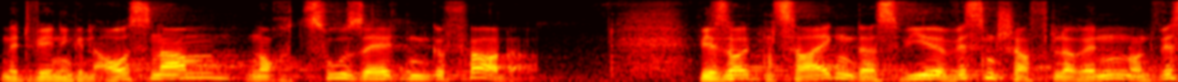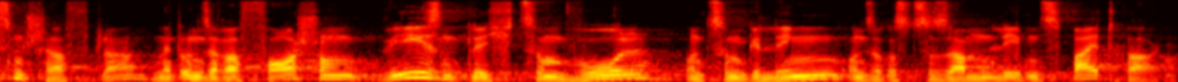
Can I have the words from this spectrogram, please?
mit wenigen Ausnahmen noch zu selten gefördert. Wir sollten zeigen, dass wir Wissenschaftlerinnen und Wissenschaftler mit unserer Forschung wesentlich zum Wohl und zum Gelingen unseres Zusammenlebens beitragen.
